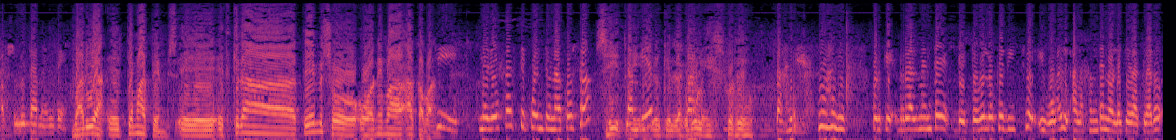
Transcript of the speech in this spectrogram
absolutamente. Maria, eh, tema temps. Eh, et queda temps o, o anem a acabant? Sí, ¿me dejas que cuente una cosa? Sí, ¿También? el que, la que Vale. vulguis. Vale, vale. Porque realmente de todo lo que he dicho, igual a la gente no le queda claro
